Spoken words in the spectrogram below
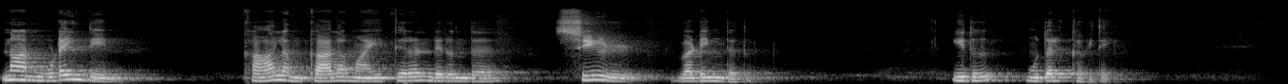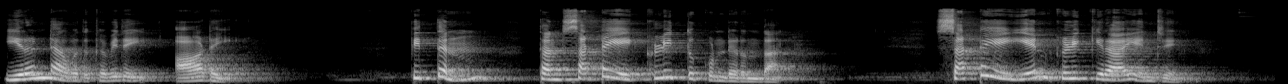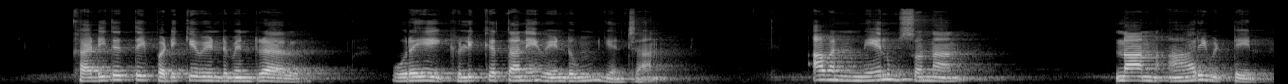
நான் உடைந்தேன். காலம் காலமாய் திரண்டிருந்த சீழ் வடிந்தது. இது முதல் கவிதை. இரண்டாவது கவிதை ஆடை. பித்தன் தன் சட்டையை கிழித்து கொண்டிருந்தான். சட்டையை ஏன் கிழிக்கிறாய்? என்றேன். கடிதத்தை படிக்க வேண்டுமென்றால் உரையை கிழிக்கத்தானே வேண்டும்? என்றான். அவன் மேலும் சொன்னான் நான் ஆறிவிட்டேன்.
